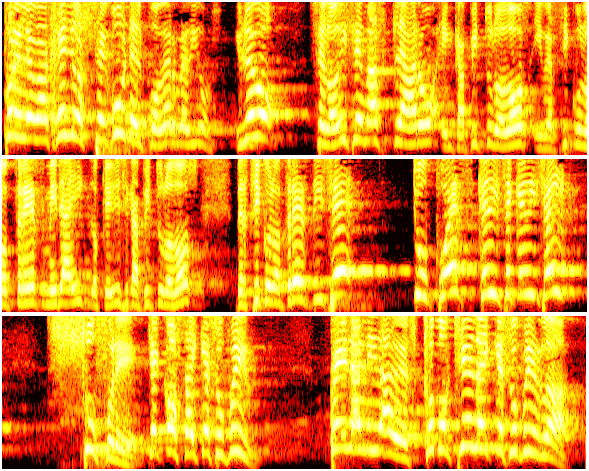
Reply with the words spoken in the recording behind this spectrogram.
Por el Evangelio según el poder de Dios. Y luego, se lo dice más claro en capítulo 2 y versículo 3. Mira ahí lo que dice capítulo 2, versículo 3. Dice, tú pues, ¿qué dice? ¿Qué dice ahí? Sufre. ¿Qué cosa hay que sufrir? Penalidades. ¿Como quién hay que sufrirla?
